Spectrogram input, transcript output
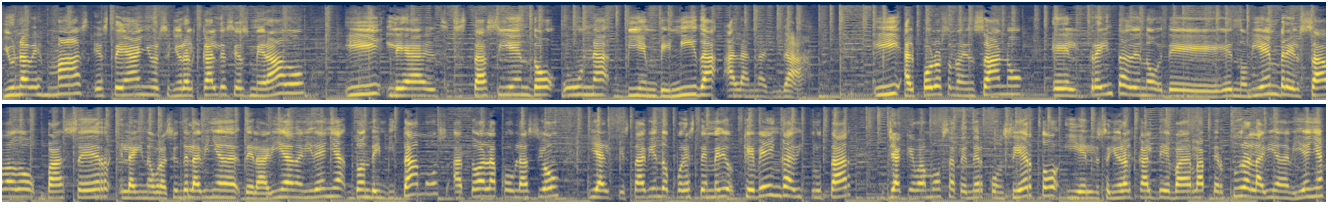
y una vez más, este año el señor alcalde se ha esmerado y le está haciendo una bienvenida a la Navidad. Y al pueblo sanlorenzano, el 30 de, noviembre, el sábado, va a ser la inauguración de la viña de la vía navideña, donde invitamos a toda la población y al que está viendo por este medio que venga a disfrutar ya que vamos a tener concierto y el señor alcalde va a dar la apertura a la vía navideña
